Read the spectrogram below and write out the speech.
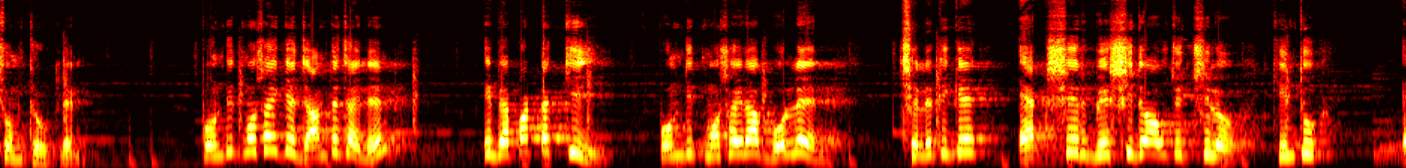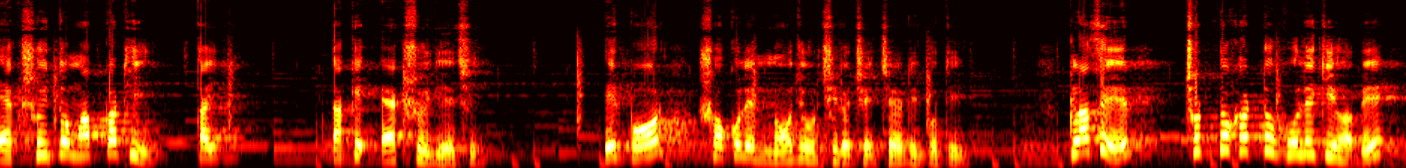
চমকে উঠলেন। পণ্ডিত মশাইকে জানতে চাইলেন এই ব্যাপারটা কি? পণ্ডিত মশাইরা বললেন ছেলেটিকে একশের বেশি দেওয়া উচিত ছিল, কিন্তু একশোই তো মাপকাঠি, তাই তাকে একশোই দিয়েছি। এরপর সকলের নজর ছিল ছেলেটির প্রতি। ক্লাসের ছোট্টখাট্ট হলে কি হবে,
